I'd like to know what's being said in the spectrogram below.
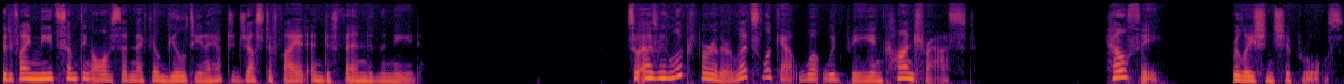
That if I need something, all of a sudden I feel guilty and I have to justify it and defend the need. So, as we look further, let's look at what would be, in contrast, healthy relationship rules.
